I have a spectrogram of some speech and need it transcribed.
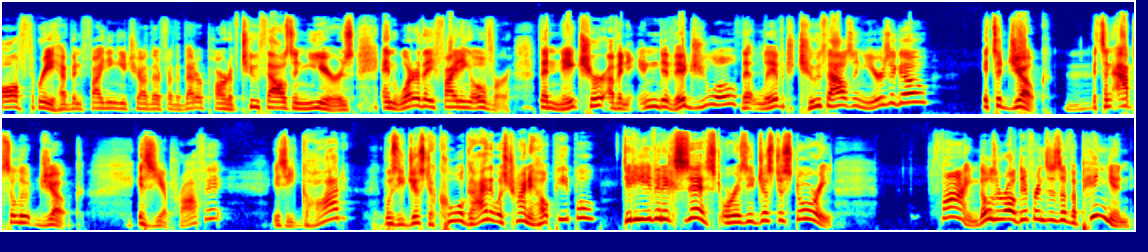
all three, have been fighting each other for the better part of 2,000 years. And what are they fighting over? The nature of an individual that lived 2,000 years ago? It's a joke. Hmm. It's an absolute joke. Is he a prophet? Is he God? Was he just a cool guy that was trying to help people? Did he even exist, or is he just a story? Fine, those are all differences of opinion.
